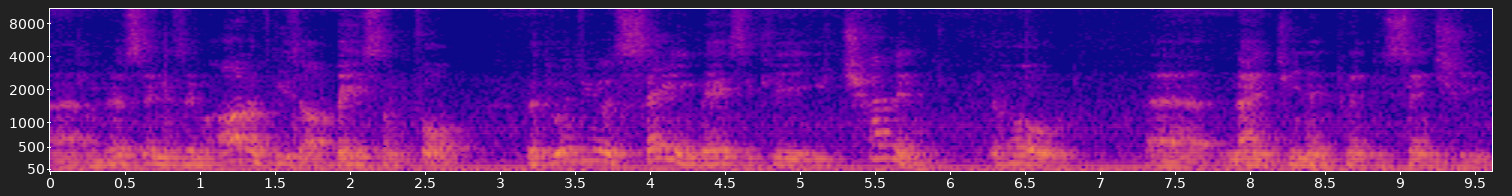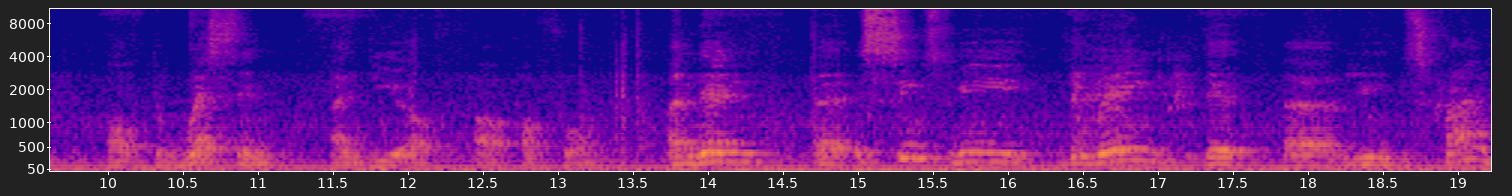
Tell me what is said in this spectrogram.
uh, Impressionism, all of these are based on form. But what you are saying basically, you challenge the whole uh, 19th and 20th century of the Western idea of, of, of form. And then uh, it seems to be the way that uh, you describe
